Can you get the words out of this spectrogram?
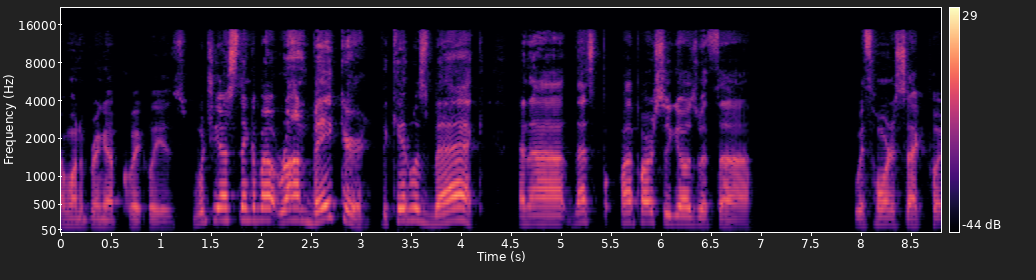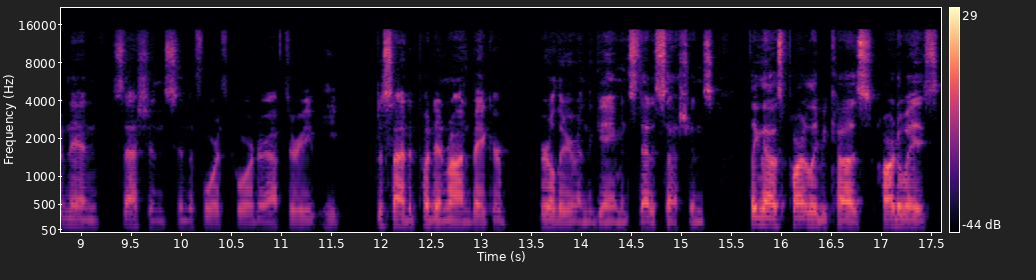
I want to bring up quickly is what you guys think about Ron Baker? The kid was back, and uh, that's partially goes with uh, with Hornacek putting in sessions in the fourth quarter after he, he decided to put in Ron Baker earlier in the game instead of Sessions. I think that was partly because Hardaway's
